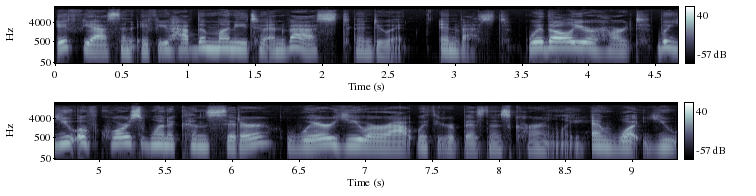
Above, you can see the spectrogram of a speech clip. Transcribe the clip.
If yes, and if you have the money to invest, then do it. Invest with all your heart. But you, of course, want to consider where you are at with your business currently and what you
